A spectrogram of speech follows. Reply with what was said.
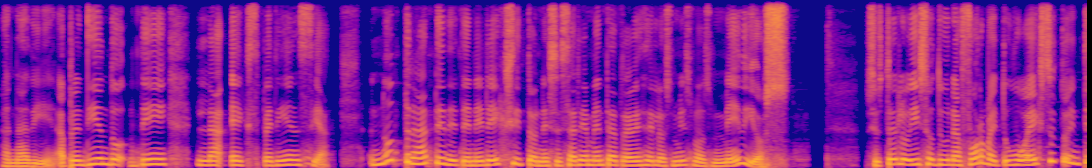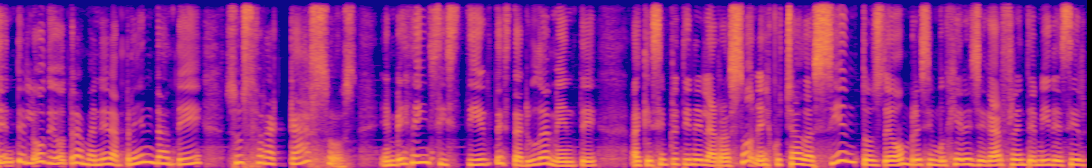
a nadie, aprendiendo de la experiencia. No trate de tener éxito necesariamente a través de los mismos medios. Si usted lo hizo de una forma y tuvo éxito, inténtelo de otra manera. Aprenda de sus fracasos. En vez de insistir testarudamente a que siempre tiene la razón. He escuchado a cientos de hombres y mujeres llegar frente a mí y decir,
